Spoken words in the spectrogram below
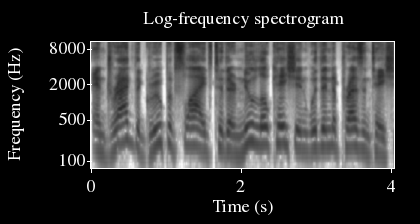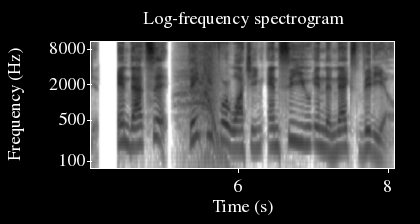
and drag the group of slides to their new location within the presentation. And that's it. Thank you for watching and see you in the next video.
